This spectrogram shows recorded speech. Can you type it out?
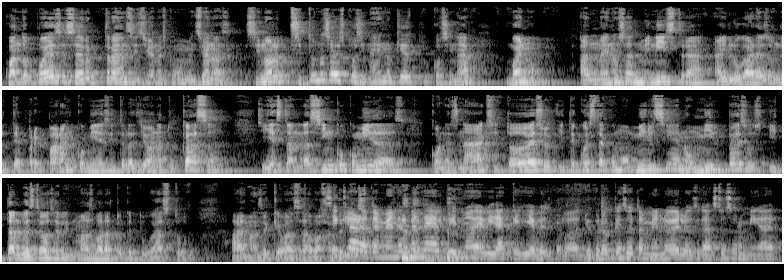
cuando puedes hacer transiciones como mencionas, si, no, si tú no sabes cocinar y no quieres cocinar, bueno, al menos administra, hay lugares donde te preparan comidas y te las llevan a tu casa y ya están las cinco comidas con snacks y todo eso y te cuesta como mil cien o mil pesos y tal vez te va a salir más barato que tu gasto, además de que vas a bajar Sí, de claro, peso. también depende del ritmo de vida que lleves, ¿verdad? Yo creo que eso también lo de los gastos hormiga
